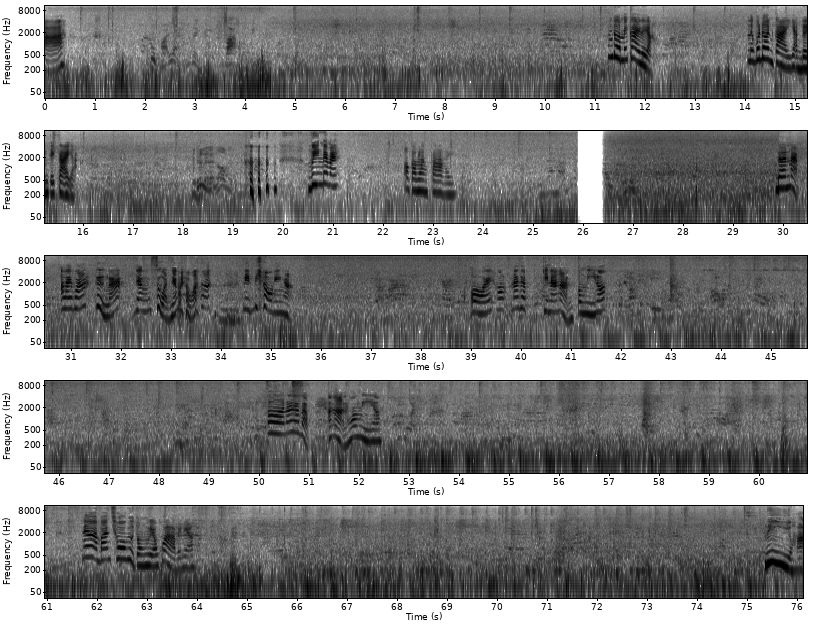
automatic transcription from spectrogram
ลูกไม้ใหญ่ไม่ได้ลากมันวิ่งมันเดินไม่ไกลเลยอะ นึกว่าเดินไกลอยากเดินไกลๆอะ เดินหลายๆรอบเลยวิ่งได้ไหมออกกำลังกาย เดินแบบ อะไรวะ ถึงแล้วยังสวนยังแบบว่า นิดเดียวเองอะ โอ้ยเขาน่าจะกินอาหารตรงนี้เนาะีอะเนี่ยบ้านโชคอยู่ตรงเลี้ยวขวาไปเนี่ยนี่ค่ะ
